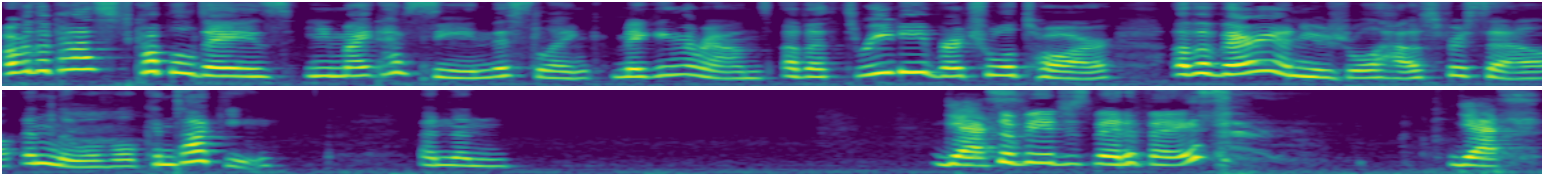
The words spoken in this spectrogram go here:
Over the past couple days, you might have seen this link making the rounds of a 3D virtual tour of a very unusual house for sale in Louisville, Kentucky. And then Yes. Sophia just made a face. yes.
